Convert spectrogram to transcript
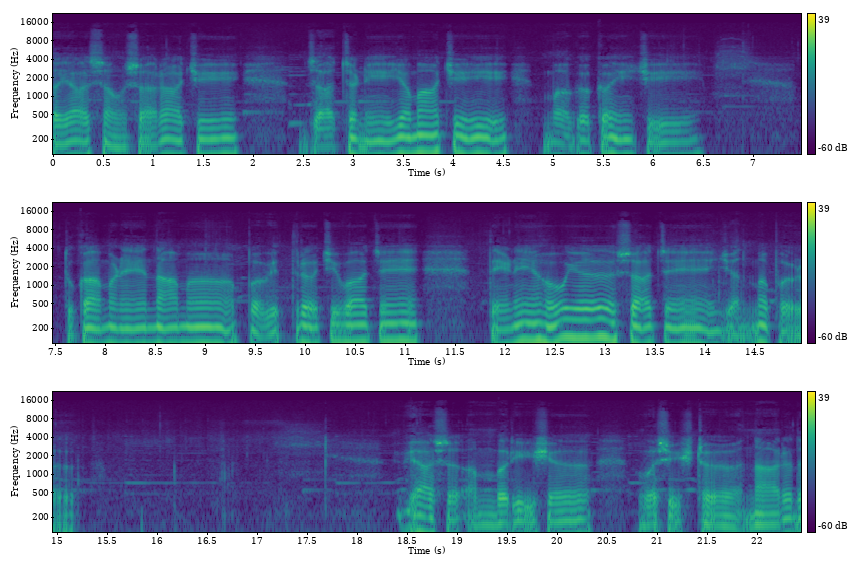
तया संसाराची। जाचणी यमाची मग कैची. तुका म्हणे नाम पवित्र चिवाचे तेणे होय साचे जन्मफळ. व्यास अंबरीश वसिष्ठ नारद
